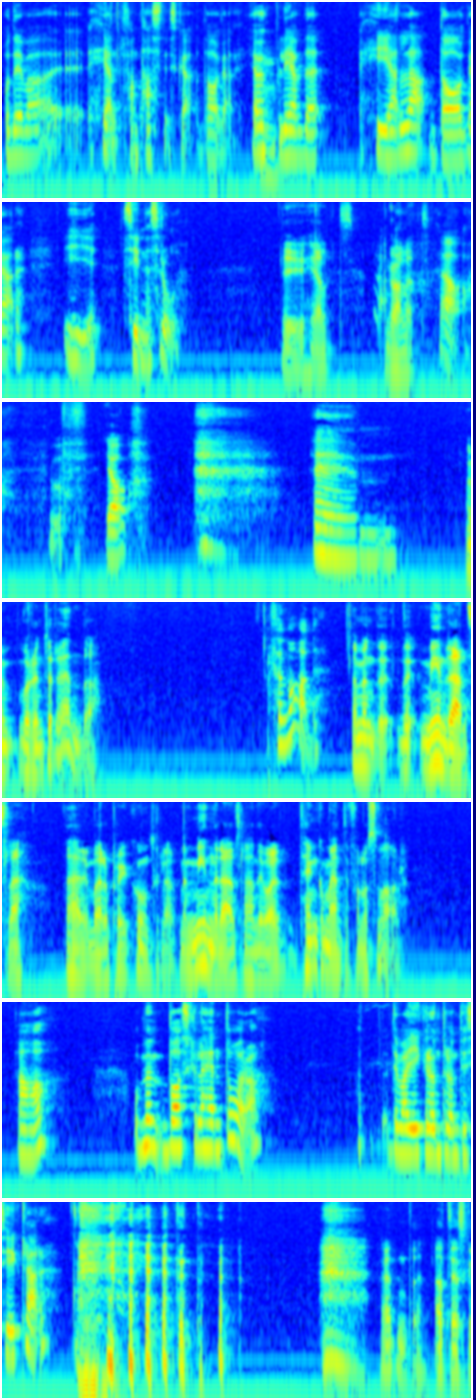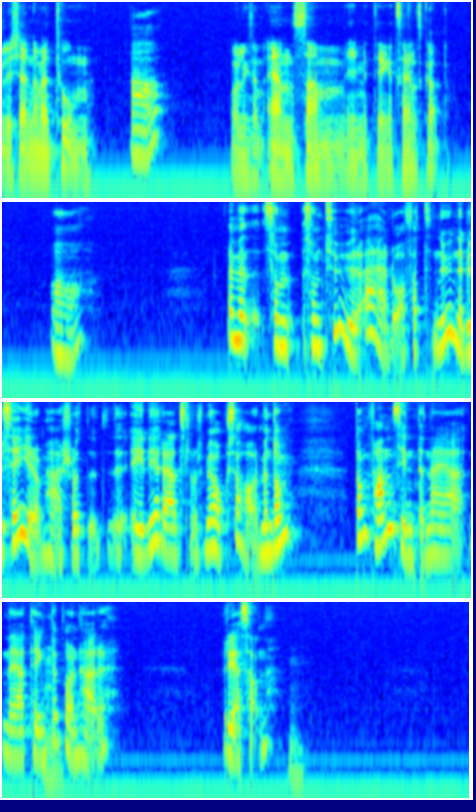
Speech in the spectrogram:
Och det var eh, helt fantastiska dagar. Jag Mm. upplevde hela dagar i sinnesro. Det är ju helt galet. Ja. Uff, Ja. Ehm, Men var du inte rädd då? för vad? Nej, men det, det, min rädsla, det här är bara projektion såklart, men min rädsla hade varit, tänk om jag inte får något svar. Ja. Och Men vad skulle ha hänt då? då? Att det bara gick runt, runt i cirklar? jag vet inte. Jag vet inte. Att jag skulle känna mig tom Ja. och liksom ensam i mitt eget sällskap. Ja. Nej, men som, som tur är då, för att nu när du säger de här så är det rädslor som jag också har. Men de, de fanns inte när jag, när jag tänkte Mm. på den här resan. Mm.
